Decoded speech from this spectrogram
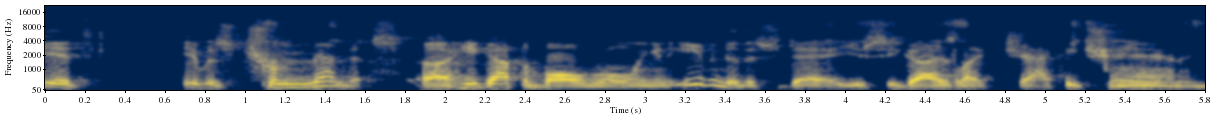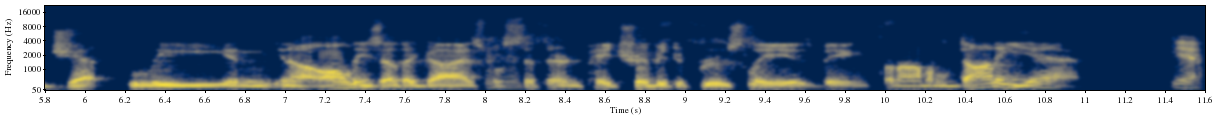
it, it was tremendous. Uh, he got the ball rolling, and even to this day, you see guys like Jackie Chan and Jet Li, and you know all these other guys will Mhm. sit there and pay tribute to Bruce Lee as being phenomenal. Donnie Yen, Yeah.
